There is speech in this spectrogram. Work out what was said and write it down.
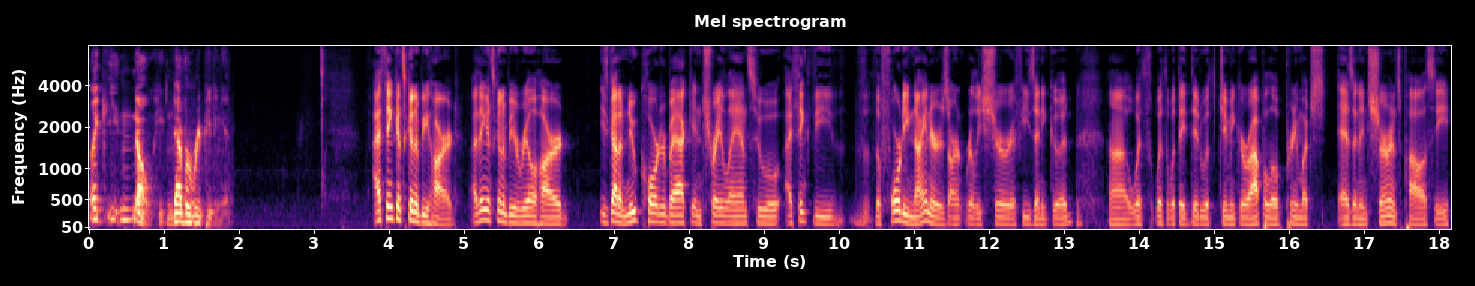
Like, no, he never repeating it. I think it's going to be hard. I think it's going to be real hard. He's got a new quarterback in Trey Lance, who I think the the 49ers aren't really sure if he's any good. Uh, with with what they did with Jimmy Garoppolo, pretty much as an insurance policy.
